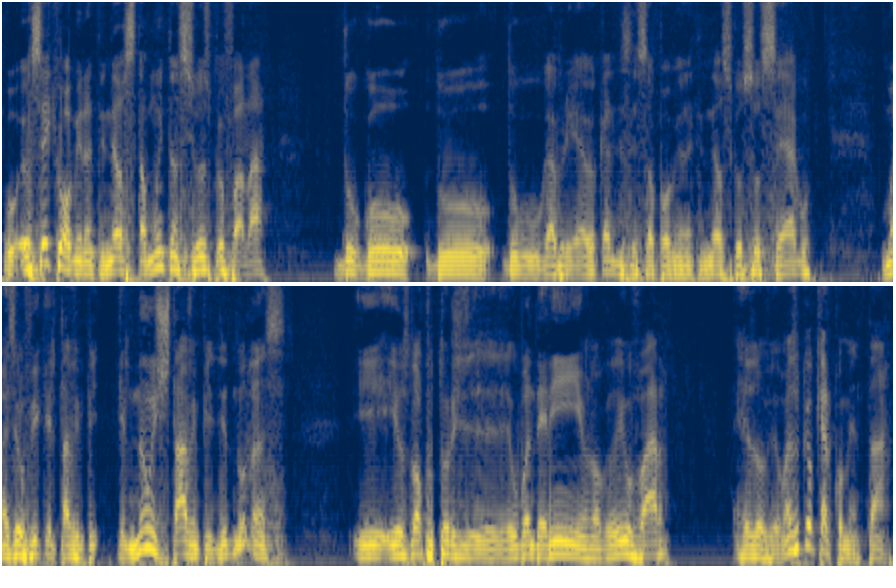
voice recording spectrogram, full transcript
O- eu sei que o Almirante Nelson está muito ansioso para eu falar do gol do, do Gabriel. Eu quero dizer só para o Almirante Nelson que eu sou cego, mas eu vi que ele, tava que ele não estava impedido no lance. E, e os locutores, o Bandeirinho o locutor- e o VAR resolveu. Mas o que eu quero comentar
